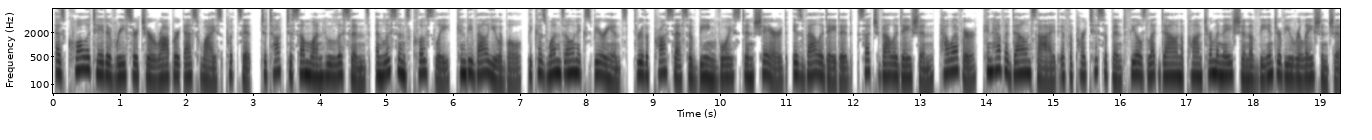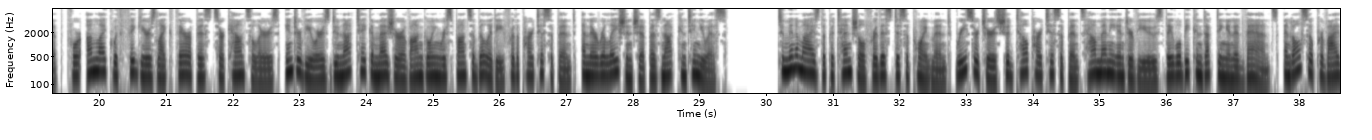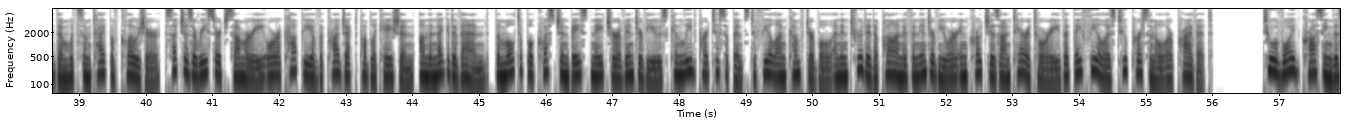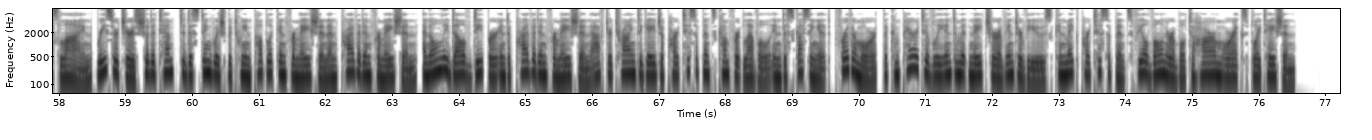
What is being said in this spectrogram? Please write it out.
As qualitative researcher Robert S. Weiss puts it, to talk to someone who listens, and listens closely, can be valuable, because one's own experience, through the process of being voiced and shared, is validated. Such validation, however, can have a downside if a participant feels let down upon termination of the interview relationship, for, unlike with figures like therapists or counselors, interviewers do not take a measure of ongoing responsibility for the participant, and their relationship is not continuous. To minimize the potential for this disappointment, researchers should tell participants how many interviews they will be conducting in advance, and also provide them with some type of closure, such as a research summary or a copy of the project publication. On the negative end, the multiple question based nature of interviews can lead participants to feel uncomfortable and intruded upon if an interviewer encroaches on territory that they feel is too personal or private. To avoid crossing this line, researchers should attempt to distinguish between public information and private information, and only delve deeper into private information after trying to gauge a participant's comfort level in discussing it. Furthermore, the comparatively intimate nature of interviews can make participants feel vulnerable to harm or exploitation.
